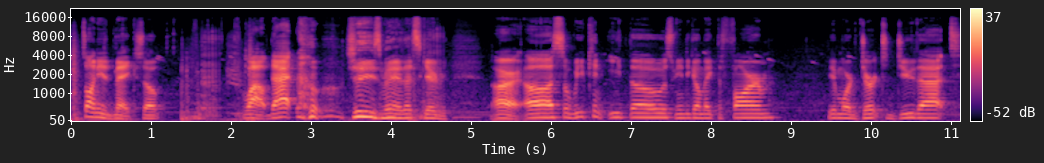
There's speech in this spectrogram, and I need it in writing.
that's all I needed to make. So, wow, that, jeez, man, that scared me. All right, uh, so we can eat those. We need to go make the farm. We have more dirt to do that.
